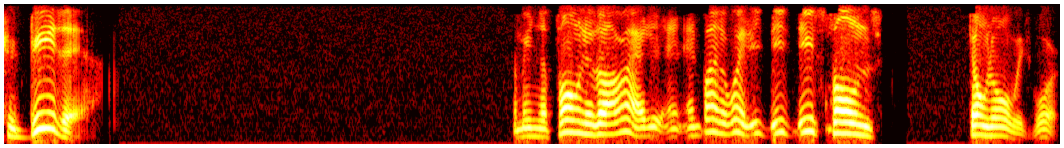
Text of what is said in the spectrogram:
should be there. I mean, the phone is all right, and, and by the way, these, these these phones don't always work.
